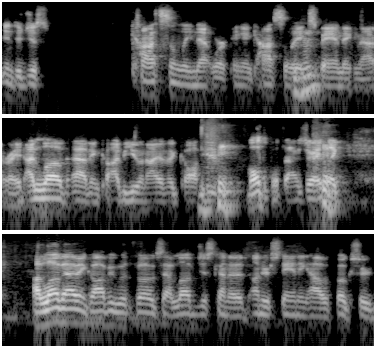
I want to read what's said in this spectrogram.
into just constantly networking and constantly mm-hmm. expanding that right? I love having coffee you and i have had coffee multiple times right? Like i love having coffee with folks. I love just kind of understanding how folks are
